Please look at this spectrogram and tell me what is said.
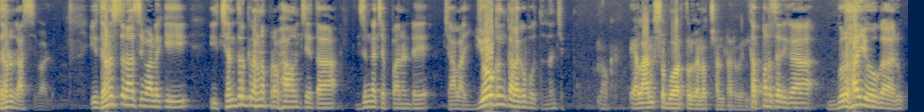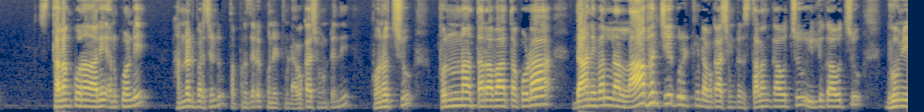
ధనురాశి వాళ్ళు. ఈ ధనుస్సు రాశి వాళ్ళకి ఈ చంద్రగ్రహణ ప్రభావం చేత నిజంగా చెప్పాలంటే చాలా యోగం కలగబోతుందని చెప్తాను ఓకే. ఎలాంటి శుభవార్తలు వినొచ్చు అంటారు వీళ్ళు? తప్పనిసరిగా గృహయోగాలు. స్థలం కొనాలి అనుకోండి హండ్రెడ్ పర్సెంట్ తప్పనిసరిగా కొనేటువంటి అవకాశం ఉంటుంది. కొనొచ్చు. కొన్న తర్వాత కూడా దానివల్ల లాభం చేకూరేటువంటి అవకాశం ఉంటుంది. స్థలం కావచ్చు ఇల్లు కావచ్చు భూమి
